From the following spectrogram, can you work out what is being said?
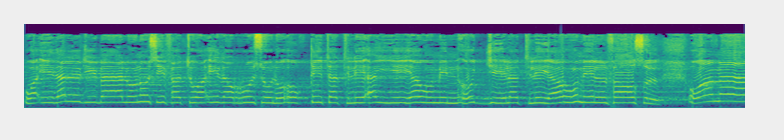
واذا الجبال نسفت واذا الرسل اقتت لاي يوم اجلت ليوم الفاصل وما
